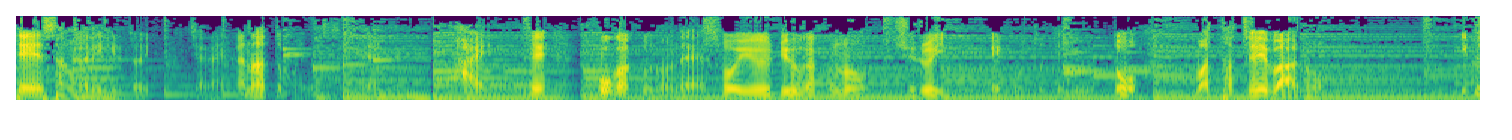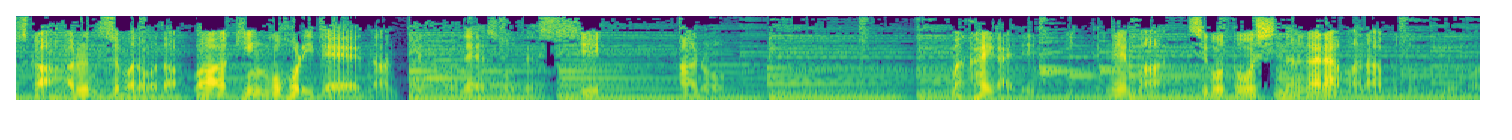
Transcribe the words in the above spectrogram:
で、参加できるといいんじゃないかなと思いますよね。はい。で、語学のね、そういう留学の種類ってことで言うと、まあ例えばあの、いくつかあるんですよ、まだまだ。ワーキングホリデーなんていうのもね、そうですし、あの、まあ、海外で行っね、まあ、仕事をしながら学ぶというも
